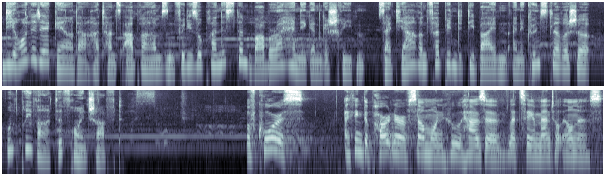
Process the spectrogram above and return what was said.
Die Rolle der Gerda hat Hans Abrahamsen für die Sopranistin Barbara Hannigan geschrieben. Seit Jahren verbindet die beiden eine künstlerische und private Freundschaft. Of course, I think the partner of someone who has a, let's say, a mental illness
